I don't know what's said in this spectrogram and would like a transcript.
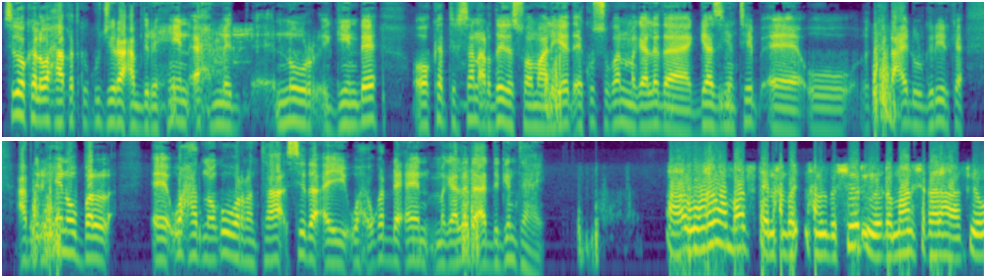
Sidoo kale waxaa qadka ku jira cabdiraxiin axmed nuur giindhe oo ka tirsan ardayda soomaaliyeed ee ku sugan magaalada gaziantib ee uu ka dhacay dhulgariirka cabdiraxiinow bal waxaad nooga warantaa sida ay wax uga dhaceen magaalada aad degan tahay ugu horeyn waa mahadsantahay maxamed maxamed bashiir iyo dhammaan shaqaalaha v o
